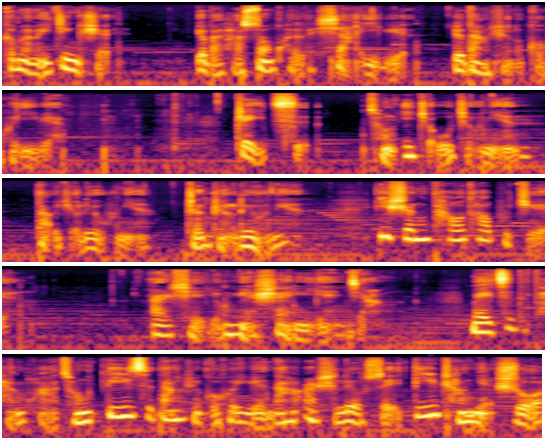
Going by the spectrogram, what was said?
根本没竞选，又把他送回了下议院，又当选了国会议员。这一次，从一九五九年到一九六五年，整整六年，一生滔滔不绝，而且永远善于演讲。每次的谈话，从第一次当选国会议员，然后二十六岁第一场演说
